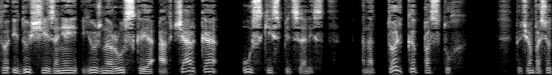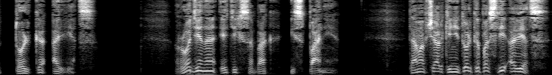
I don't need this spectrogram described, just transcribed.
то идущий за ней южно-русская овчарка — узкий специалист. Она только пастух, причем пасет только овец. Родина этих собак — Испания. Там овчарки не только пасли овец,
